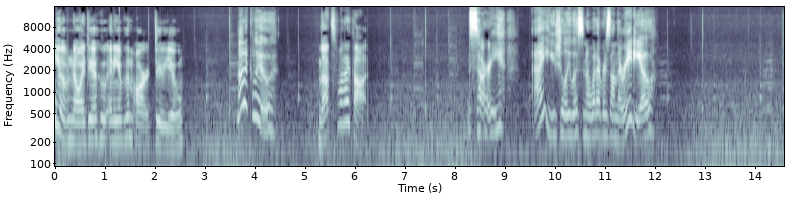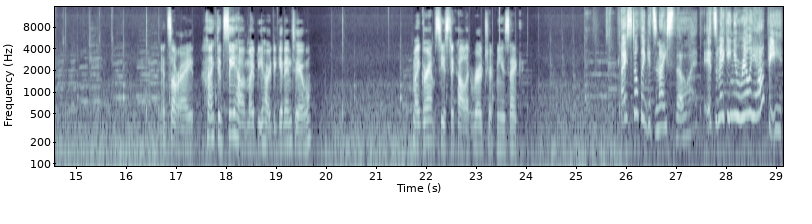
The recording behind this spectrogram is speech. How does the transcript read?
You have no idea who any of them are, do you? Not a clue. That's what I thought. Sorry. I usually listen to whatever's on the radio. It's alright. I could see how it might be hard to get into. My gramps used to call it road trip music. I still think it's nice, though. It's making you really happy.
